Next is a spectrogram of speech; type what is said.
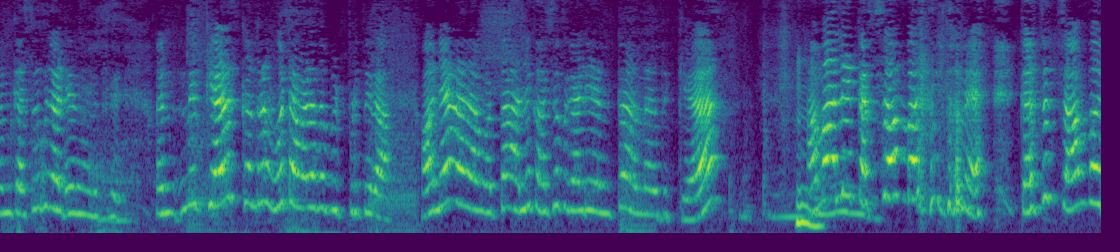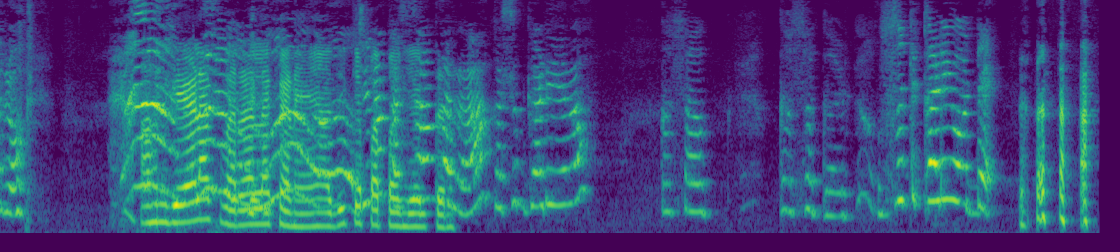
ಒಂದ್ ಕಸದ ಗಾಡಿ ನೋಡಿದ್ವಿ. ನೀವ್ ಕೇಳಿಸ್ಕೊಂಡ್ರೆ ಊಟ ಮಾಡೋದ ಬಿಟ್ಬಿಡ್ತೀರಾ? ಅವನೇನ ಗೊತ್ತಾ? ಅಲ್ಲಿ ಕಸದ ಗಾಡಿ ಅಂತ ಅನ್ನೋದಕ್ಕೆ. ಅಮ್ಮ ಅಲ್ಲಿ ಕಸ ಸಾಂಬಾರ್ ಅಂತಾನೆ. ಕಸದ ಸಾಂಬಾರು. ಅವನ್ಗೆ ಹೇಳಕ್ ಬರಲ್ಲ ಕಣೆ. ಅದಕ್ಕೆ ಪಾಪ ಹಂಗೆ ಏನು ಸಾಂಬಾರಾ? ಕಸದ ಗಾಡಿ ಏನು?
